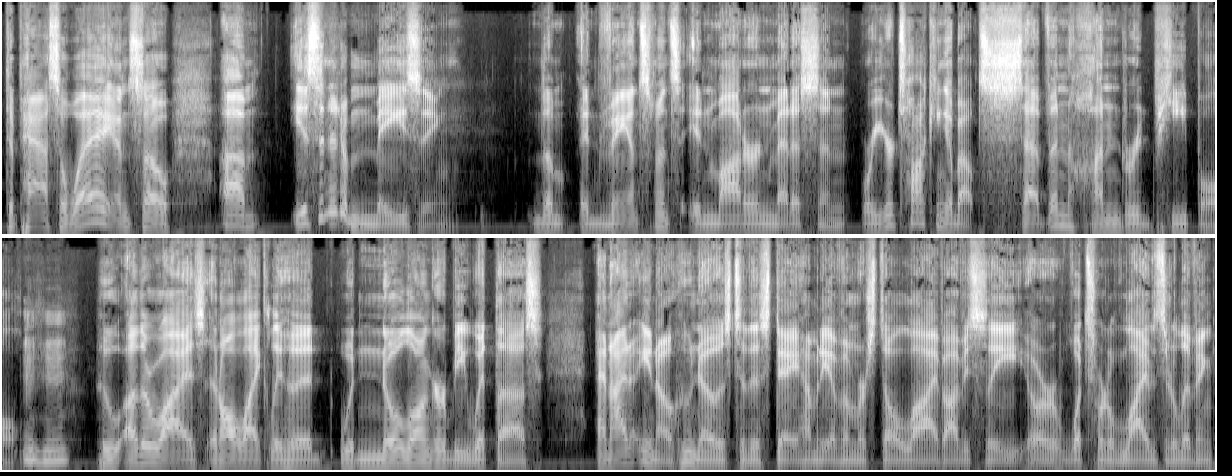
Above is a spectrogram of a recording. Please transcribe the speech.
to pass away. And so, um, isn't it amazing the advancements in modern medicine, where you're talking about 700 people mm-hmm. who otherwise, in all likelihood, would no longer be with us. And I, you know, who knows to this day how many of them are still alive, obviously, or what sort of lives they're living.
